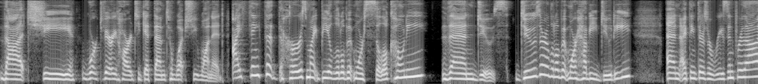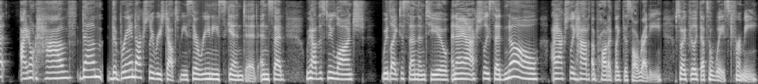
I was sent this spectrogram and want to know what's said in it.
that she worked very hard to get them to what she wanted. I think that hers might be a little bit more silicone than Dieux's. Dieux's are a little bit more heavy duty. And I think there's a reason for that. I don't have them. The brand actually reached out to me, Sereni Skin did, and said, We have this new launch. We'd like to send them to you. And I actually said, No, I actually have a product like this already. So I feel like that's a waste for me.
